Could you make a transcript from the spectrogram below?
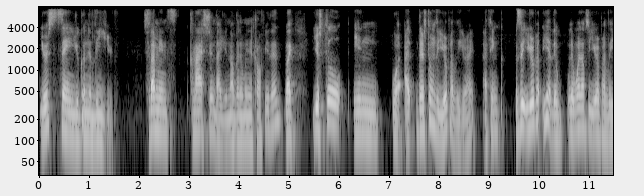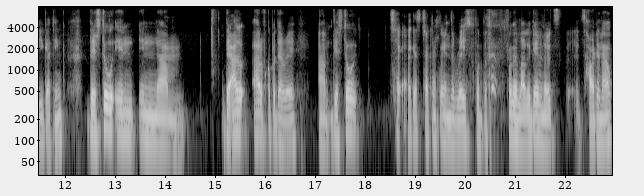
you're saying you're going to leave, so that means can I assume that you're not going to win a trophy then? Like you're still in what I, they're still in the Europa League, right? I think is it Europa? Yeah, they they went up to Europa League. I think they're still in in um they're out out of Copa del Rey. Um, they're still te- I guess technically in the race for the for the La Liga, even though it's it's harder now.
